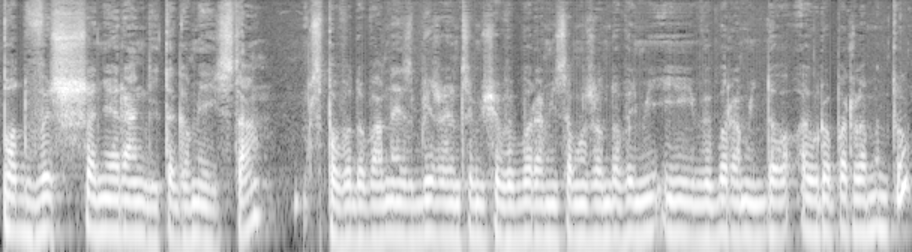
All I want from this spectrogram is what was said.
Podwyższenie rangi tego miejsca spowodowane jest zbliżającymi się wyborami samorządowymi i wyborami do Europarlamentu?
